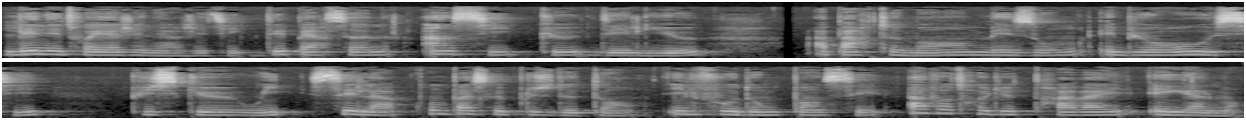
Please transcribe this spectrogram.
les nettoyages énergétiques des personnes ainsi que des lieux, appartements, maisons et bureaux aussi, puisque oui, c'est là qu'on passe le plus de temps. Il faut donc penser à votre lieu de travail également.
